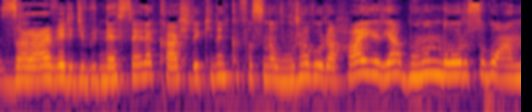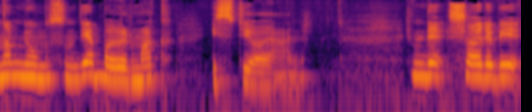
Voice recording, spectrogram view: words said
zarar verici bir nesneyle karşıdakinin kafasına vura vura hayır ya bunun doğrusu bu anlamıyor musun diye bağırmak istiyor yani. Şimdi şöyle bir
